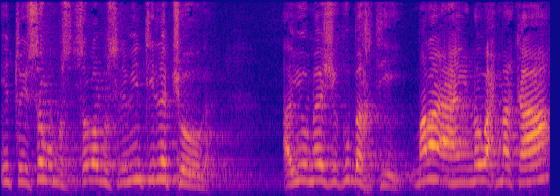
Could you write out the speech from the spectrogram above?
Intuu isagu isagoo muslimiintii la jooga ayuu meeshii ku baktiyey mana ahayno wax markaa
